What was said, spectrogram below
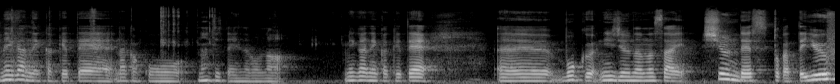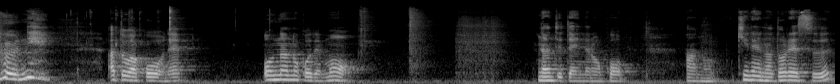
メガネかけて、なんかこう、なんて言ったらいいんだろうな。メガネかけて、えー、僕27歳、旬ですとかっていう風に、あとはこうね、女の子でも、なんて言ったらいいんだろう、こう、あの、綺麗なドレス、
